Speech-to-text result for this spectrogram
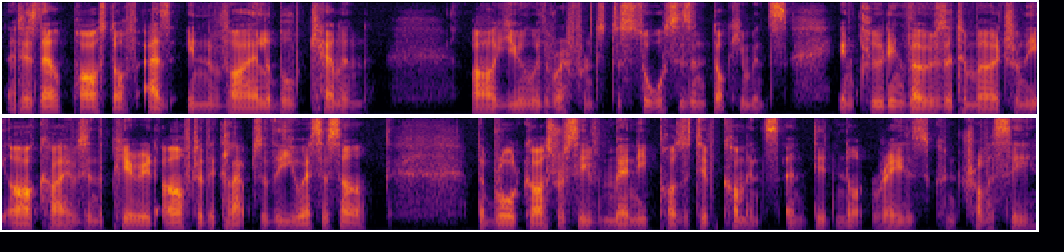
that is now passed off as inviolable canon, arguing with reference to sources and documents, including those that emerged from the archives in the period after the collapse of the USSR. The broadcast received many positive comments and did not raise controversy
